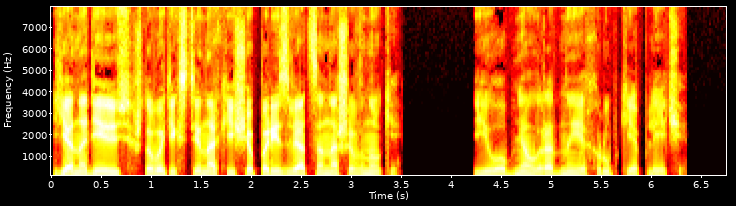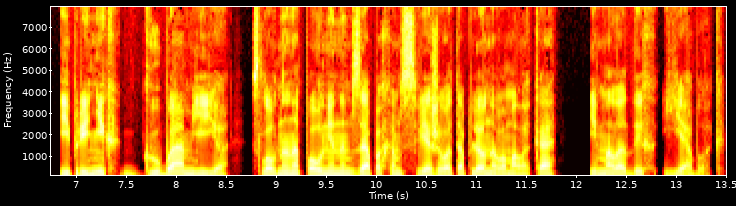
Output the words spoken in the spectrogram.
«Я надеюсь, что в этих стенах еще порезвятся наши внуки». И обнял родные хрупкие плечи и приник к губам ее, словно наполненным запахом свежего топленого молока и молодых яблок.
